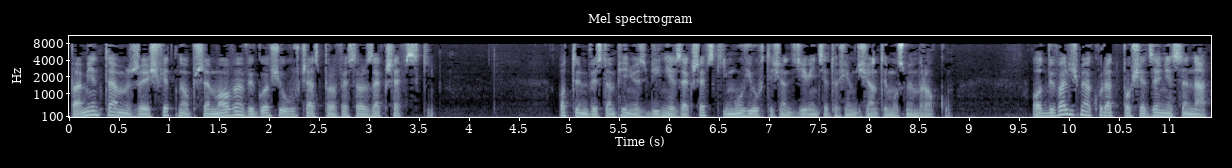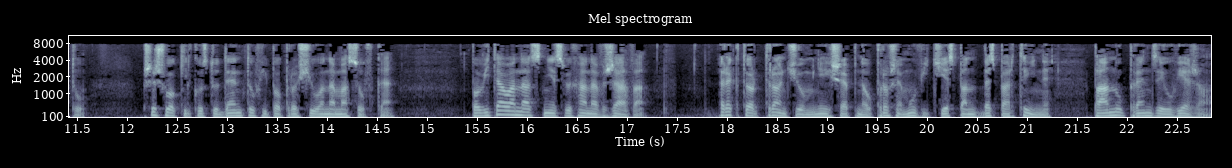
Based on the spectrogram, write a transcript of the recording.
Pamiętam, że świetną przemowę wygłosił wówczas profesor Zakrzewski. O tym wystąpieniu Zbigniew Zakrzewski mówił w 1988 roku. Odbywaliśmy akurat posiedzenie Senatu. Przyszło kilku studentów i poprosiło na masówkę. Powitała nas niesłychana wrzawa. Rektor trącił mnie i szepnął, proszę mówić, jest pan bezpartyjny, panu prędzej uwierzą.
